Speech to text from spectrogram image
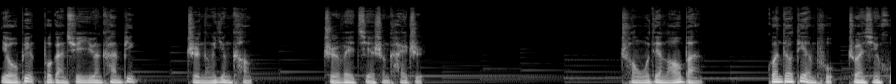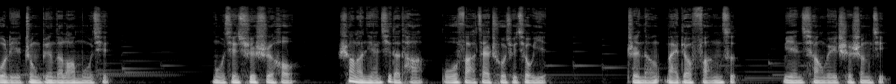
有病不敢去医院看病，只能硬扛，只为节省开支。宠物店老板关掉店铺，专心护理重病的老母亲。母亲去世后，上了年纪的他无法再出去就业，只能卖掉房子，勉强维持生计。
